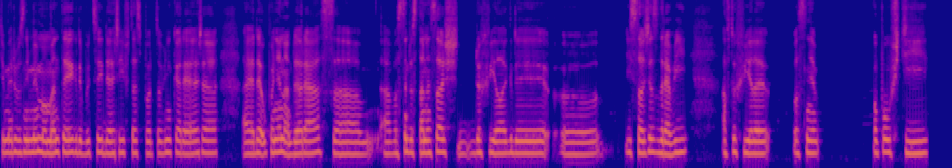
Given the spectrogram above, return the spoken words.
těmi různými momenty, kdy buď se jí daří v té sportovní kariéře a jede úplně na doraz a, a vlastně dostane se až do chvíle, kdy uh, jí selže zdraví a v tu chvíli vlastně opouští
